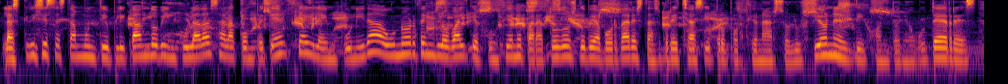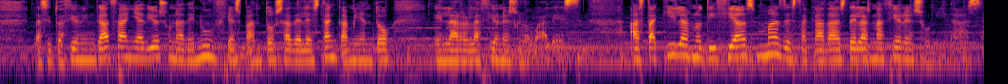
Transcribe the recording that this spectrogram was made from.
Las crisis se están multiplicando vinculadas a la competencia y la impunidad. Un orden global que funcione para todos debe abordar estas brechas y proporcionar soluciones, dijo Antonio Guterres. La situación en Gaza, añadió, es una denuncia espantosa del estancamiento en las relaciones globales. Hasta aquí las noticias más destacadas de las Naciones Unidas.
